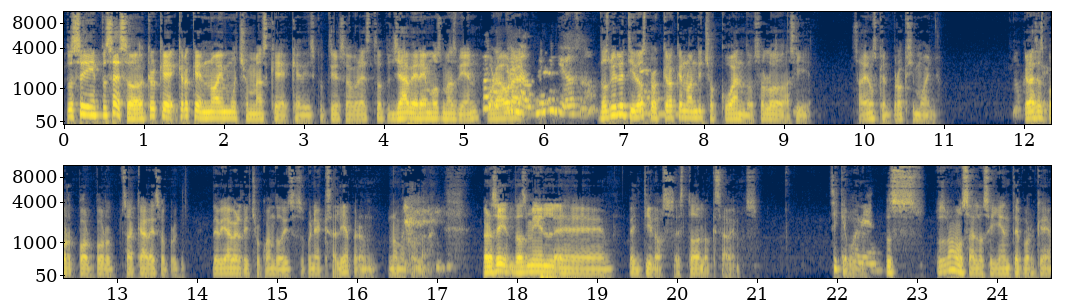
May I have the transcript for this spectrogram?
Pues sí, pues eso, creo que, creo que no hay mucho más que, que discutir sobre esto. Ya veremos más bien. Por ¿Cuándo ahora, estrena? 2022, ¿no? 2022, pero creo que no han dicho cuándo, solo así. Sabemos que el próximo año. Gracias por, por, por sacar eso, porque debía haber dicho cuándo se suponía que salía, pero no me acordaba. Pero sí, 2022 es todo lo que sabemos. Así que Muy bueno, bien. pues, pues vamos a lo siguiente, porque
